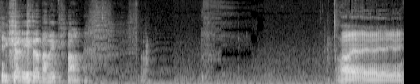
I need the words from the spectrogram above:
I kariera dalej trwa. Ojej.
